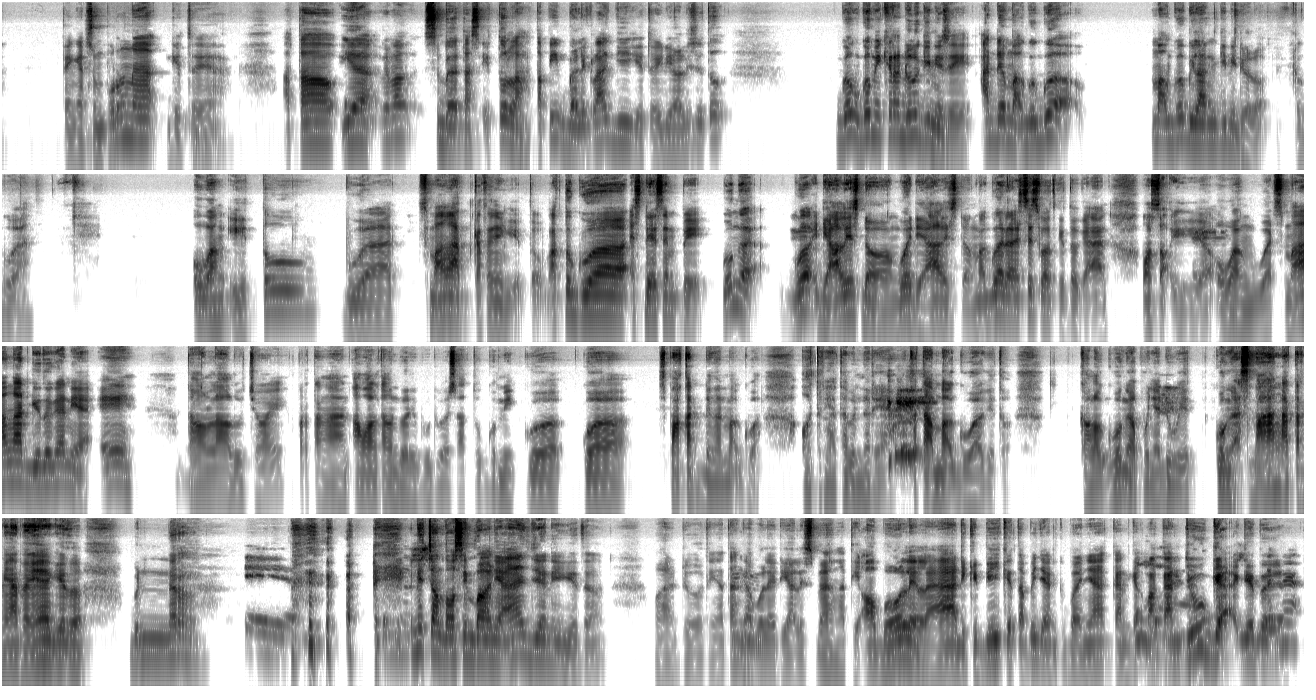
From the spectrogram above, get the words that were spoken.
Pengen sempurna gitu ya. Atau ya memang sebatas itulah, tapi balik lagi gitu, idealis itu gue gue mikirnya dulu gini sih, ada mak gue gue mak gue bilang gini dulu ke gue "Uang itu buat semangat," katanya gitu. Waktu gue SD, SMP. Gue nggak gue Mmm. idealis dong gue idealis dong. Mak gue realistis waktu itu kan. "Masa iya uang buat semangat?" Gitu kan ya. Eh, Mhm. tahun lalu coy, pertengahan awal tahun 2021 gue gue gue sepakat dengan mak gue, "Oh ternyata bener ya kata emak gue," gitu, "kalau gue nggak punya duit, gue nggak semangat ternyata ya," gitu. Bener. Iya. Bener Ini contoh simpelnya aja nih gitu. Waduh ternyata nggak boleh idealis banget ya. Oh bolehlah dikit-dikit, tapi jangan kebanyakan, nggak Iya, makan juga bener gitu ya. bener.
